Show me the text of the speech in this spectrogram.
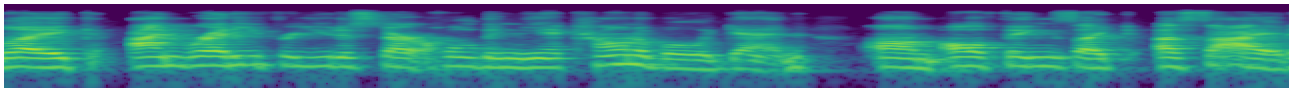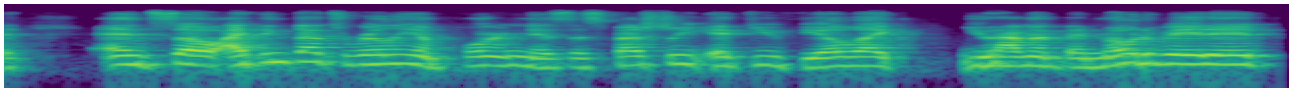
like i'm ready for you to start holding me accountable again um all things like aside and so I think that's really important is especially if you feel like you haven't been motivated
